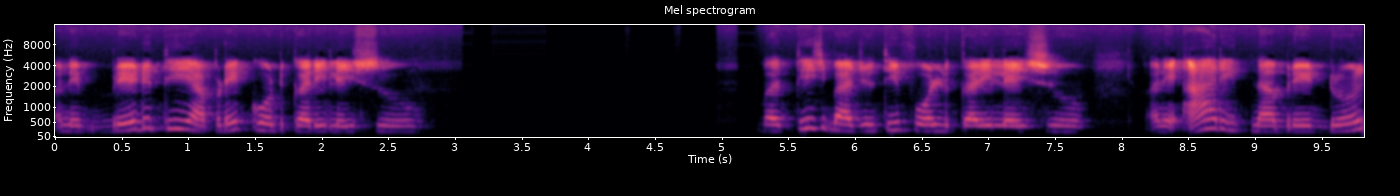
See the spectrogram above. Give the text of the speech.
અને બ્રેડથી આપણે કોટ કરી લઈશું. બધી જ બાજુથી ફોલ્ડ કરી લઈશું અને આ રીતના બ્રેડ રોલ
